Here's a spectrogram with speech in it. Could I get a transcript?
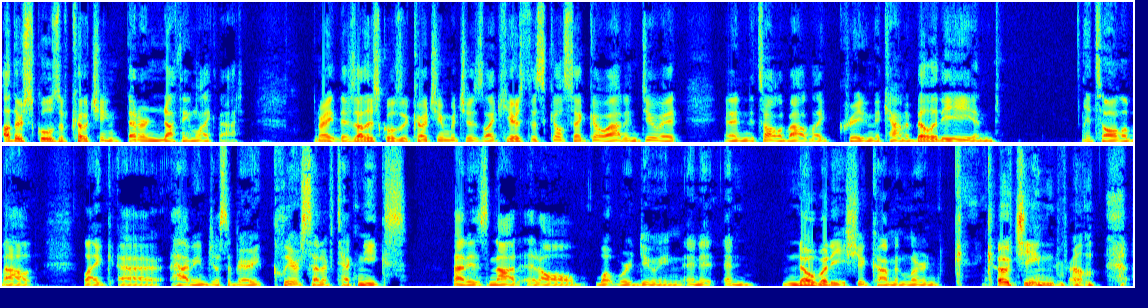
other schools of coaching that are nothing like that. Right? Mm-hmm. There's other schools of coaching which is like here's the skill set, go out and do it. And it's all about like creating accountability and it's all about like uh, having just a very clear set of techniques. That is not at all what we're doing, and it and nobody should come and learn coaching from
